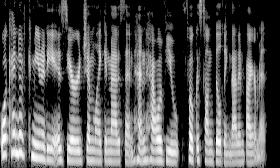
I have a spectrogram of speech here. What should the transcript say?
What kind of community is your gym like in Madison, and how have you focused on building that environment?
